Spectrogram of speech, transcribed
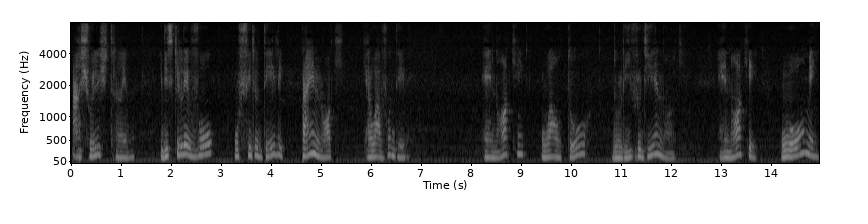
achou ele estranho né? E disse que levou o filho dele para Enoque, que era o avô dele. Enoque, o autor do livro de Enoque. Enoque, o homem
